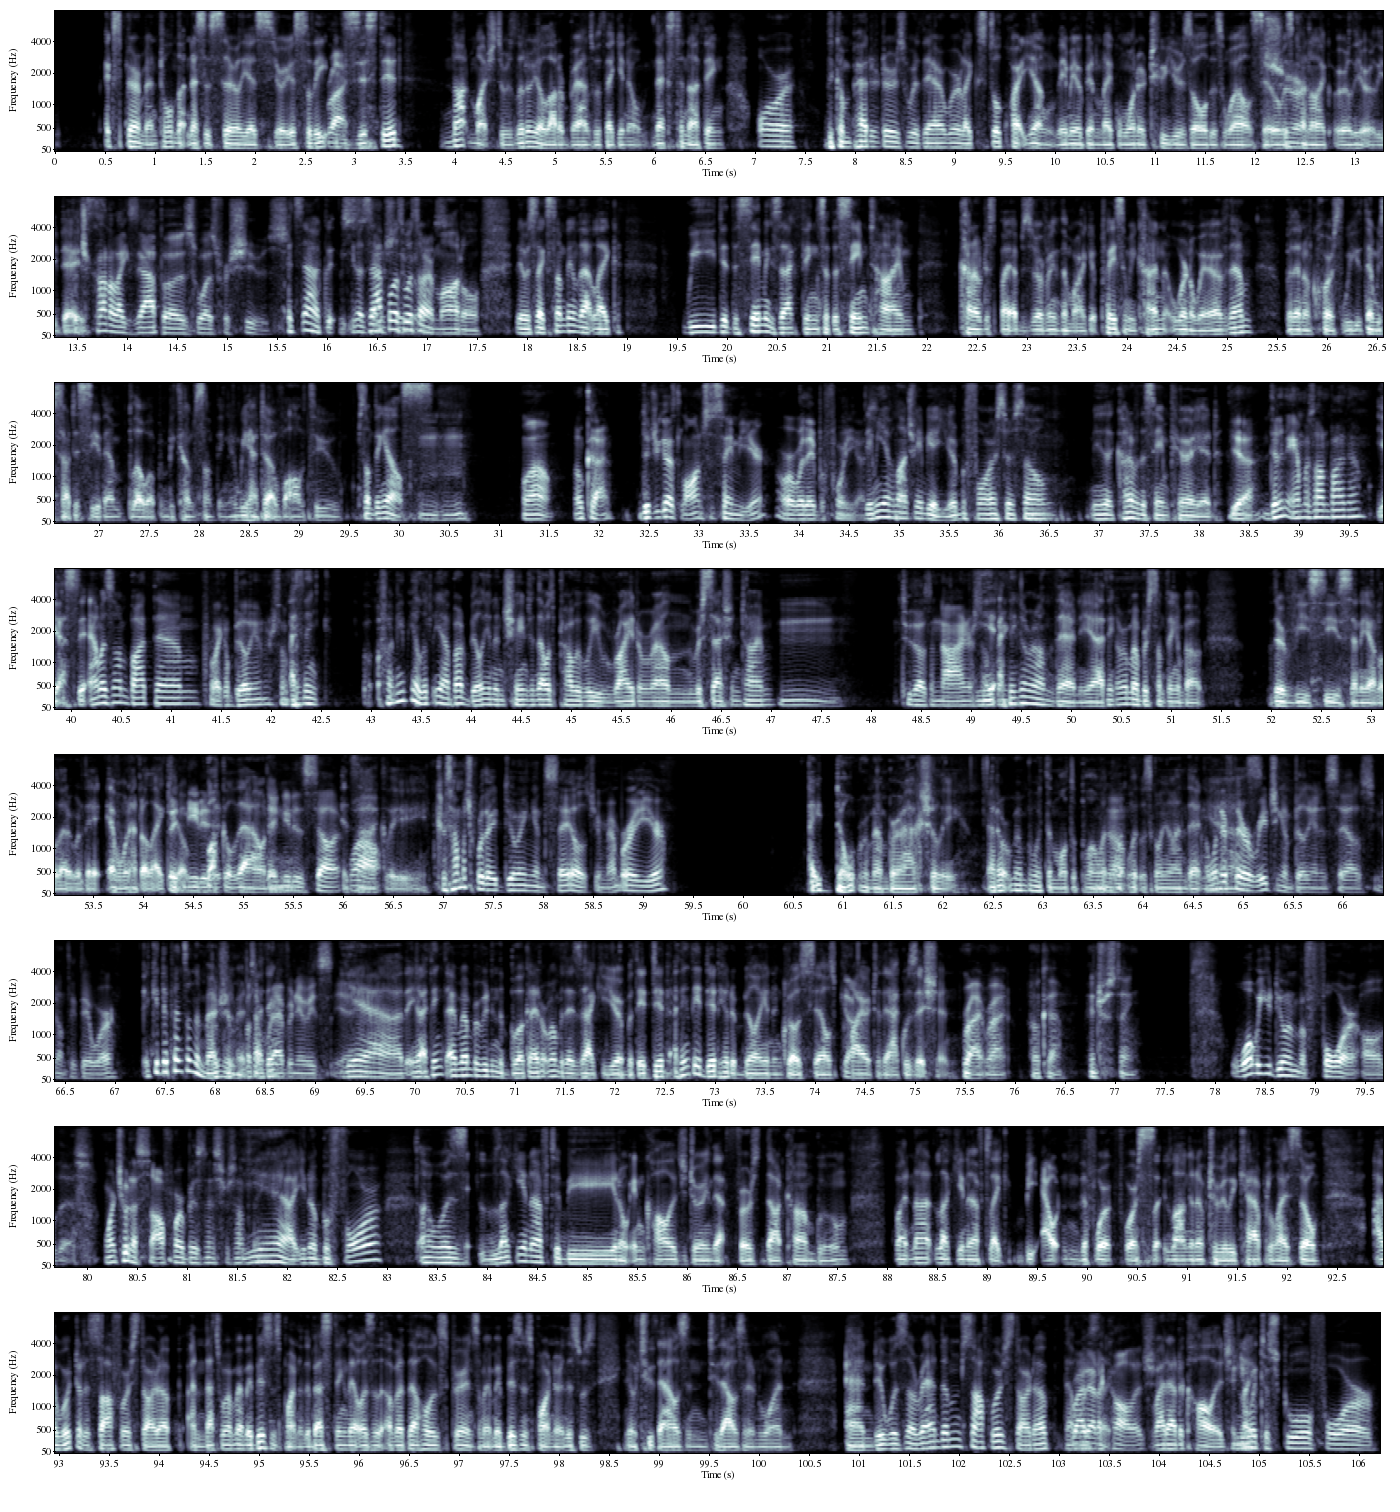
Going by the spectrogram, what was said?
experimental, not necessarily as serious. So they Right. existed. Not much. There was literally a lot of brands with like you know next to nothing, or the competitors were there were like still quite young. They may have been like one or two years old as well. So it was kind of like early, early days. But kind of like Zappos was for shoes. Exactly. You know, Zappos was our was. model. There was like something that like we did the same exact things at the same time, kind of just by observing the marketplace, and we kind of weren't aware of them. But then, of course, we then we start to see them blow up and become something, and we had to evolve to something else. Mm. Wow. Okay. Did you guys launch the same year, or were they before you guys? They may have launched maybe a year before us or so. Mm-hmm. You know, kind of the same period. yeah. Didn't Amazon buy them Yes, the Amazon bought them. for like a billion or something? I think if I maybe a little, yeah, about a billion and change, and that was probably right around recession time. Hmm. 2009 or something. Yeah, I think around then. Yeah, I think I remember something about their VCs sending out a letter where they everyone had to like They you know buckle it. down. They and- needed to sell it. Exactly. Because how much were they doing in sales? Do you remember a year? I don't remember actually. I don't remember what the multiple and what, No. what was going on then. I wonder if they were reaching a billion in sales. You don't think they were? It could depends on the measurement. But the I think, revenue is yeah. Yeah, I think I remember reading the book, and I don't remember the exact year, but they did. I think they did hit a billion in gross sales prior it. to the acquisition. Right, right. Okay. Interesting. What were you doing before all of this? Weren't you in a software business or something? Yeah, you know, before I was lucky enough to be, you know, in college during that first dot com boom, but not lucky enough to like be out in the workforce long enough to really capitalize. So I worked at a software startup, and that's where I met my business partner. The best thing that was about that whole experience, I met my business partner. This was, you know, 2000, 2001. And it was a random software startup that Right was out of like- college. Right out of college. And you like- went to school for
